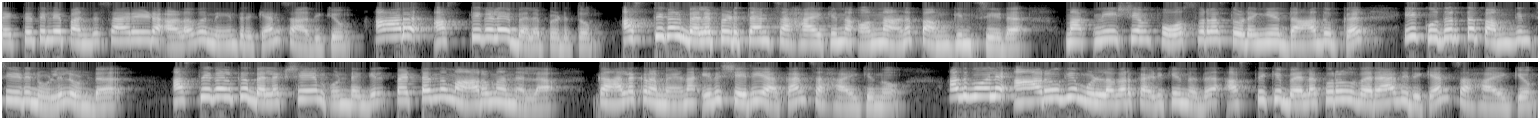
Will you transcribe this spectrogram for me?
രക്തത്തിലെ പഞ്ചസാരയുടെ അളവ് നിയന്ത്രിക്കാൻ സാധിക്കും. ആറ് അസ്ഥികളെ ബലപ്പെടുത്തും. അസ്ഥികൾ ബലപ്പെടുത്താൻ സഹായിക്കുന്ന ഒന്നാണ് പംകിൻ സീഡ് മഗ്നീഷ്യം ഫോസ്ഫറസ് തുടങ്ങിയ ധാതുക്കൾ ഈ കുതിർത്ത പംകിൻ സീഡിനുള്ളിൽ ഉണ്ട്. അസ്ഥികൾക്ക് ബലക്ഷയം ഉണ്ടെങ്കിൽ പെട്ടെന്ന് മാറുമെന്നല്ല. കാലക്രമേണ ഇത് ശരിയാക്കാൻ സഹായിക്കുന്നു. അതുപോലെ ആരോഗ്യമുള്ളവർ കഴിക്കുന്നത് അസ്ഥിക്ക് ബലക്കുറവ് വരാതിരിക്കാൻ സഹായിക്കും.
